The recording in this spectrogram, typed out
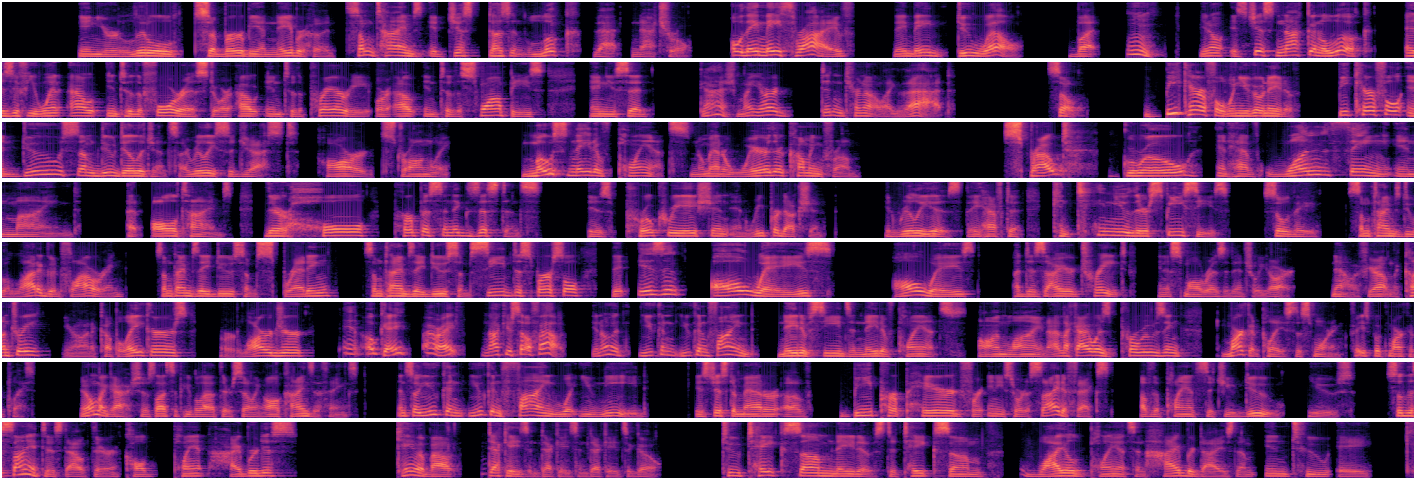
in your little suburban neighborhood, sometimes it just doesn't look that natural. Oh, they may thrive, they may do well, but mm, you know, it's just not going to look as if you went out into the forest or out into the prairie or out into the swampies and you said, gosh, my yard didn't turn out like that. So be careful when you go native. Be careful and do some due diligence. I really suggest hard, strongly. Most native plants, no matter where they're coming from, sprout, grow and have one thing in mind at all times. Their whole purpose and existence is procreation and reproduction. It really is. They have to continue their species. So they sometimes do a lot of good flowering. Sometimes they do some spreading. Sometimes they do some seed dispersal that isn't always, always a desired trait in a small residential yard. Now, if you're out in the country, you're on a couple acres or larger, and okay, all right, knock yourself out. You know, it, you can you can find native seeds and native plants online. I, like I was perusing Marketplace this morning, Facebook Marketplace. And oh my gosh, there's lots of people out there selling all kinds of things. And so you can you can find what you need. It's just a matter of be prepared for any sort of side effects of the plants that you do use. So the scientist out there called plant hybridists came about decades and decades and decades ago to take some natives, to take some wild plants and hybridize them into a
